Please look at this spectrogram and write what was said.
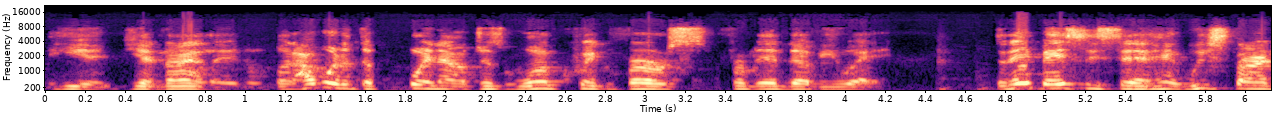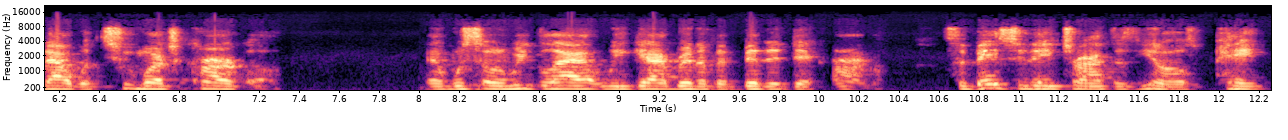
he he annihilated them. But I wanted to point out just one quick verse from NWA. So they basically said, "Hey, we started out with too much cargo, and we, so we glad we got rid of a Benedict Arnold." So basically, they tried to you know paint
